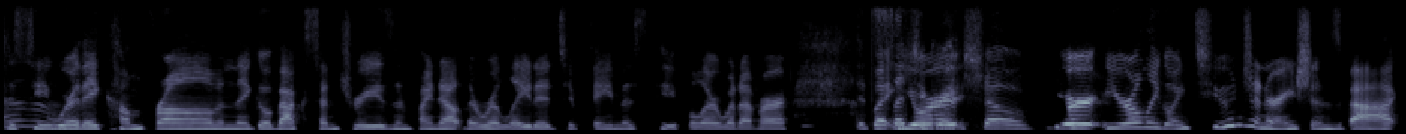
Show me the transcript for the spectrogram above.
to see where they come from and they go back centuries and find out they're related to famous people or whatever. It's But such a great show. you're you're only going two generations back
